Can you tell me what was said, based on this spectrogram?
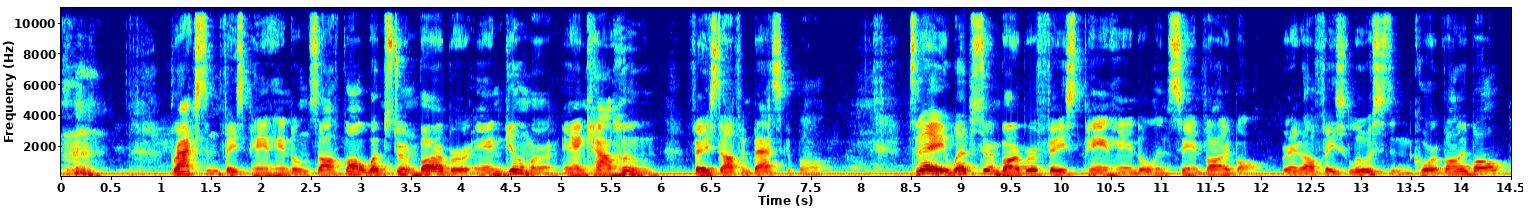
Braxton faced Panhandle in softball, Webster and Barbour, and Gilmer and Calhoun faced off in basketball. Today, Webster and Barbour faced Panhandle in sand volleyball. Randolph faced Lewis in court volleyball.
